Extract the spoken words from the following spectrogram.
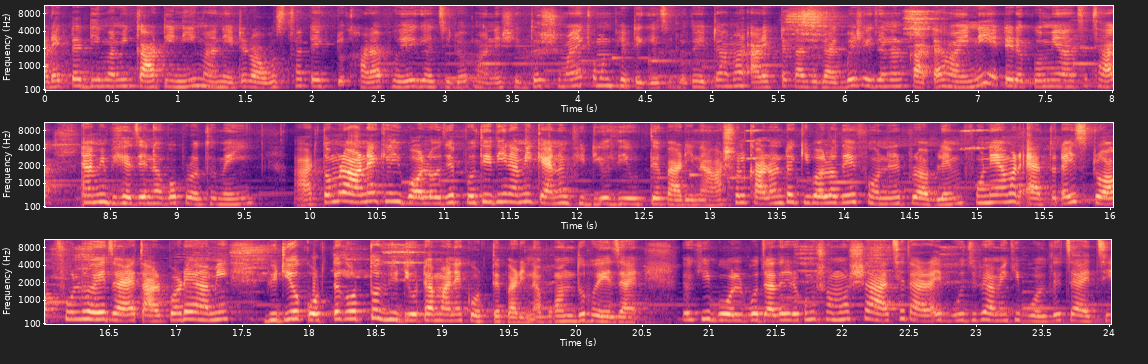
আরেকটা ডিম আমি কাটিনি মানে এটার অবস্থাটা একটু খারাপ হয়ে গেছিল মানে সিদ্ধর সময় কেমন ফেটে গেছিল। তো এটা আমার আরেকটা কাজে লাগবে, সেই জন্য কাটা হয়নি, এটা এরকমই আছে, থাক। আমি ভেজে নেব প্রথমেই। আর তোমরা অনেকেই বলো যে প্রতিদিন আমি কেন ভিডিও দিয়ে উঠতে পারি না। আসল কারণটা কি বলো তো এই ফোনের প্রবলেম ফোনে আমার এতটাই স্টক ফুল হয়ে যায়, তারপরে আমি ভিডিও করতে করতেও ভিডিওটা মানে করতে পারি না, বন্ধ হয়ে যায়। তো কি বলব, যাদের এরকম সমস্যা আছে তারাই বুঝবে আমি কি বলতে চাইছি।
